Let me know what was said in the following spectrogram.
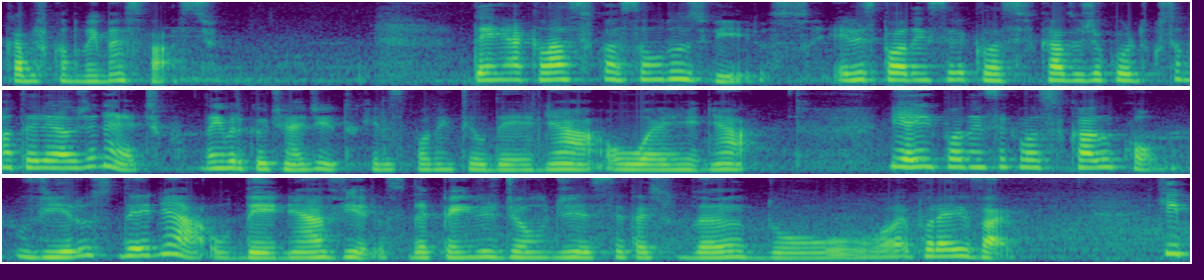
acaba ficando bem mais fácil tem a classificação dos vírus. Eles podem ser classificados de acordo com seu material genético. Lembra que eu tinha dito que eles podem ter o DNA ou o RNA? E aí podem ser classificados como vírus, DNA, ou DNA vírus, depende de onde você está estudando, por aí vai. Que,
